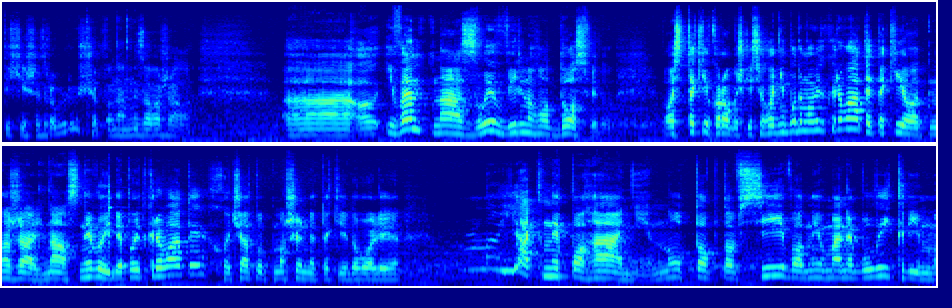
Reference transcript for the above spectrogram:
тихіше зроблю, щоб вона не заважала. Е, Івент на злив вільного досвіду. Ось такі коробочки сьогодні будемо відкривати. Такі, от, на жаль, нас не вийде повідкривати. Хоча тут машини такі доволі. Ну, як непогані. Ну, тобто, всі вони в мене були, крім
